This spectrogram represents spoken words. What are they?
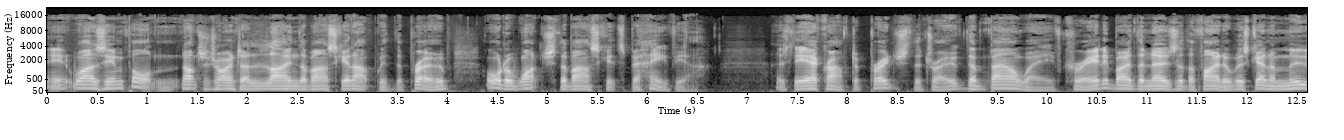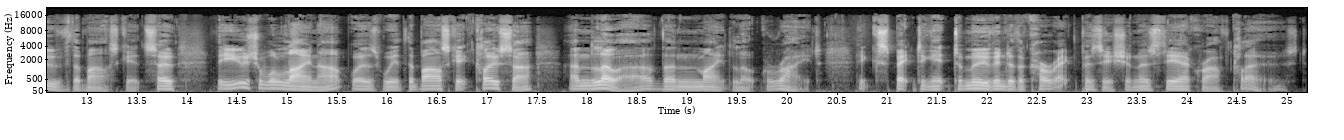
It was important not to try to line the basket up with the probe or to watch the basket's behavior. As the aircraft approached the drogue, the bow wave created by the nose of the fighter was going to move the basket, so the usual line-up was with the basket closer and lower than might look right expecting it to move into the correct position as the aircraft closed.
